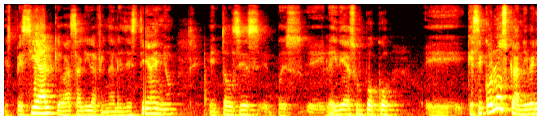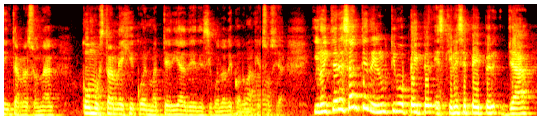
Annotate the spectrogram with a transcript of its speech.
especial que va a salir a finales de este año, entonces, pues eh, la idea es un poco eh, que se conozca a nivel internacional cómo está México en materia de desigualdad económica y social. Y lo interesante del último paper es que en ese paper ya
